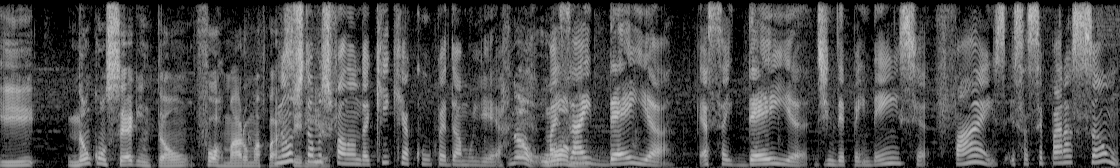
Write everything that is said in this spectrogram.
e não consegue então formar uma parceria. Não estamos falando aqui que a culpa é da mulher. Não, mas homem. a ideia, essa ideia de independência faz essa separação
